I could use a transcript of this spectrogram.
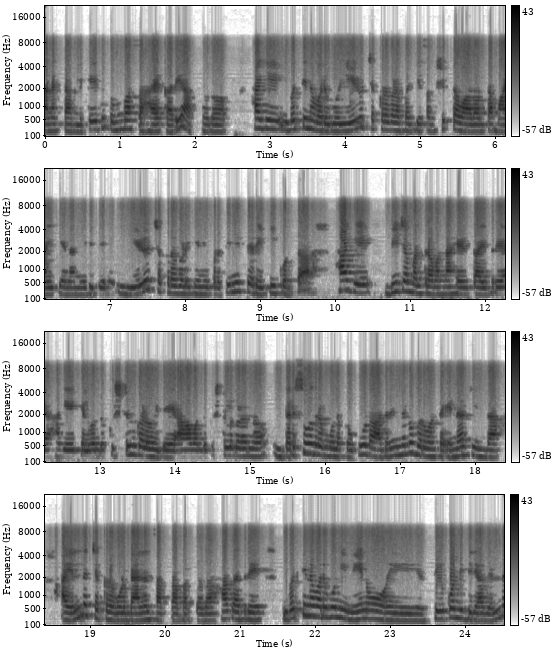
ಕನೆಕ್ಟ್ ಆಗ್ಲಿಕ್ಕೆ ಇದು ತುಂಬಾ ಸಹಾಯಕಾರಿ ಆಗ್ತದ. ಹಾಗೆ ಇವತ್ತಿನವರೆಗೂ ಏಳು ಚಕ್ರಗಳ ಬಗ್ಗೆ ಸಂಕ್ಷಿಪ್ತವಾದಂತ ಮಾಹಿತಿಯನ್ನ ನೀಡಿದ್ದೇನೆ. ಈ ಏಳು ಚಕ್ರಗಳಿಗೆ ನೀವು ಪ್ರತಿನಿತ್ಯ ರೇಖಿ ಕೊಡ್ತಾ ಹಾಗೆ ಬೀಜ ಮಂತ್ರವನ್ನ ಹೇಳ್ತಾ ಇದ್ರೆ, ಹಾಗೆ ಕೆಲವೊಂದು ಕ್ರಿಸ್ಟಲ್ಗಳು ಇದೆ, ಆ ಒಂದು ಕ್ರಿಸ್ಟಲ್ಗಳನ್ನು ಧರಿಸುವುದರ ಮೂಲಕ ಕೂಡ ಅದರಿಂದಲೂ ಬರುವಂತ ಎನರ್ಜಿಯಿಂದ ಆ ಎಲ್ಲ ಚಕ್ರಗಳು ಬ್ಯಾಲೆನ್ಸ್ ಆಗ್ತಾ ಬರ್ತದ. ಹಾಗಾದ್ರೆ ಇವತ್ತಿನವರೆಗೂ ನೀವೇನು ತಿಳ್ಕೊಂಡಿದ್ದೀರಿ, ಅವೆಲ್ಲ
